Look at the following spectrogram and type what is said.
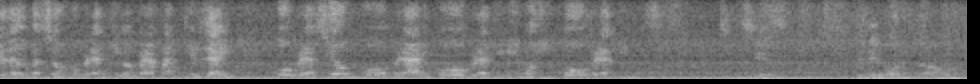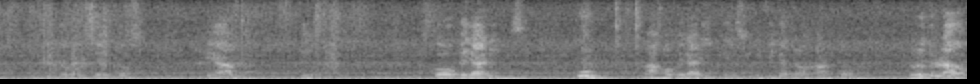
de la educación cooperativa para partir de ahí cooperación, cooperar y cooperativismo y cooperativismo tenemos distintos conceptos que hablan de cooperari, cum más operari, que significa trabajar con. Por otro lado,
